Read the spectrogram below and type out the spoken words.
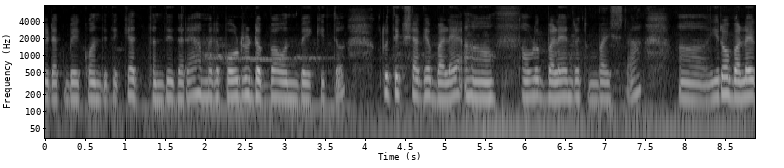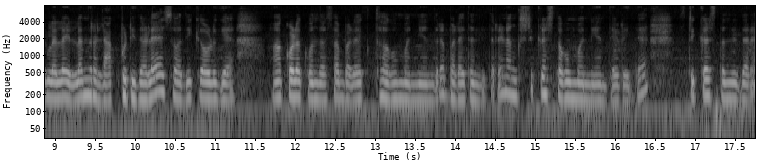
ಗಿಡಕ್ಕೆ ಬೇಕು ಅಂದಿದ್ದಕ್ಕೆ ಅದು ತಂದಿದ್ದಾರೆ. ಆಮೇಲೆ ಪೌಡ್ರ್ ಡಬ್ಬ ಒಂದು ಬೇಕಿತ್ತು. ಕೃತಿಕ್ಷಾಗೆ ಬಳೆ ಅವಳಿಗೆ ಬಳೆ ಅಂದರೆ ತುಂಬ ಇಷ್ಟ. ಇರೋ ಬಳೆಗಳೆಲ್ಲ ಎಲ್ಲಂದ್ರಲ್ಲಿ ಹಾಕ್ಬಿಟ್ಟಿದ್ದಾಳೆ. ಸೊ ಅದಕ್ಕೆ ಅವಳಿಗೆ ಹಾಕ್ಕೊಳಕ್ಕೆ ಒಂದು ಹೊಸ ಬಳೆ ತೊಗೊಂಬನ್ನಿ ಅಂದರೆ ಬಳೆ ತಂದಿದ್ದಾರೆ. ನಂಗೆ ಸ್ಟಿಕ್ಕರ್ಸ್ ತೊಗೊಂಬನ್ನಿ ಅಂತ ಹೇಳಿದ್ದೆ. ಸ್ಟಿಕ್ಕರ್ಸ್ ತಂದಿದ್ದಾರೆ.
